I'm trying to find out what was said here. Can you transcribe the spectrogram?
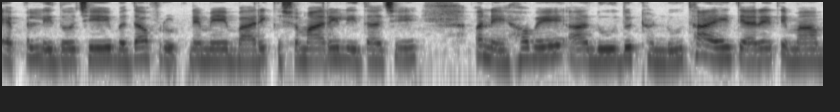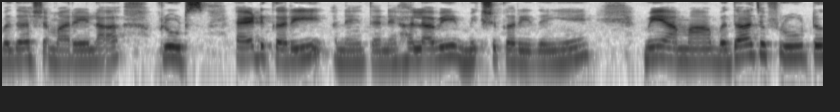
એપલ લીધો છે. બધા ફ્રૂટને મેં બારીક સમારી લીધા છે અને હવે આ દૂધ ઠંડુ થાય ત્યારે તેમાં બધા સમારેલા ફ્રૂટ્સ એડ કરી અને તેને હલાવી મિક્સ કરી દઈએ. મેં આમાં બધા જ ફ્રૂટ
